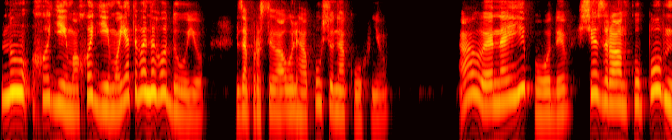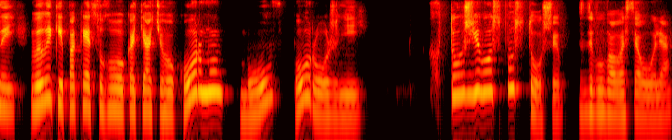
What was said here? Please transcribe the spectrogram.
Ну, ходімо, ходімо, я тебе не годую, запросила Ольга Пусю на кухню. Але на її подив, ще зранку повний великий пакет сухого котячого корму був порожній. Хто ж його спустошив? здивувалася Оля.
